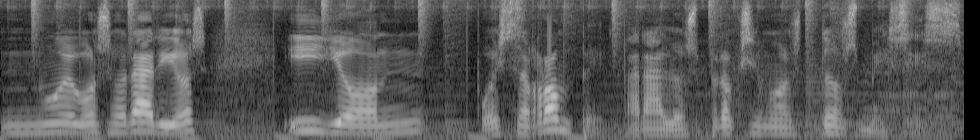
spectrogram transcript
nuevos horarios y John pues, se rompe para los próximos dos meses.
